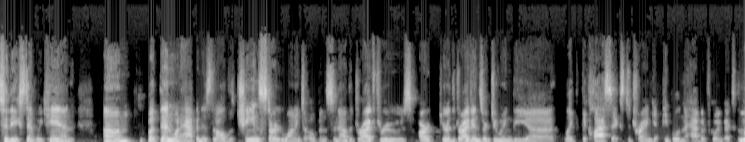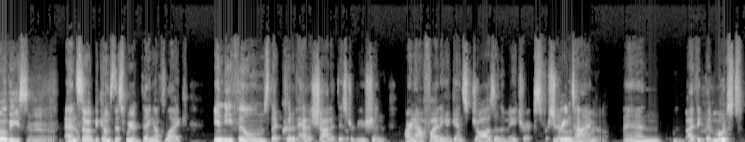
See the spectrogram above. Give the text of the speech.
to the extent we can. Um, but then what happened is that all the chains started wanting to open. So now the drive-throughs are, or the drive-ins are doing the uh, like the classics to try and get people in the habit of going back to the movies. Yeah, yeah, yeah. And so it becomes this weird thing of like indie films that could have had a shot at distribution are now fighting against Jaws and The Matrix for screen Yeah, time. And I think that most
